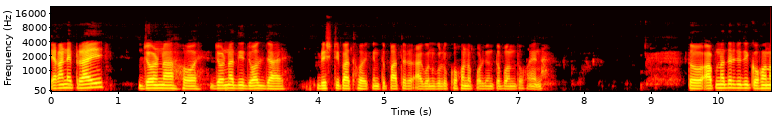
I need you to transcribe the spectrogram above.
এখানে প্রায় ঝর্ণা হয়, ঝর্ণা দিয়ে জল যায়, বৃষ্টিপাত হয়, কিন্তু পাথরের আগুনগুলো কখনো পর্যন্ত বন্ধ হয় না। তো আপনাদের যদি কখনো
